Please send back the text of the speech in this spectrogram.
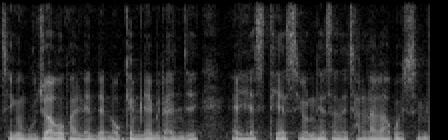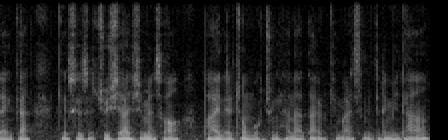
지금 우주하고 관련된 로켓랩이라든지 ASTS 이런 회사는 잘 나가고 있습니다. 그러니까 계속해서 주시하시면서 봐야 될 종목 중에 하나다 이렇게 말씀을 드립니다.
